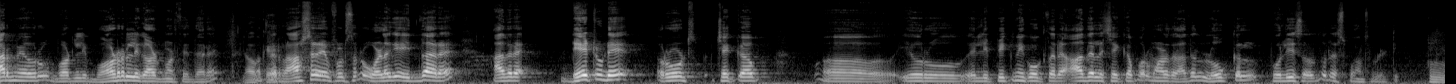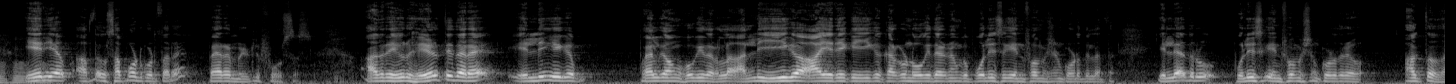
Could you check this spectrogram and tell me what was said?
ಆರ್ಮಿಯವರು ಬಾರ್ಡರ್ಲಿ ಬಾರ್ಡ್ರಲ್ಲಿ ಗಾರ್ಡ್ ಮಾಡ್ತಿದ್ದಾರೆ. ಮತ್ತು ರಾಷ್ಟ್ರ ರೈಫಲ್ಸರು ಒಳಗೆ ಇದ್ದಾರೆ. ಆದರೆ day to day roads checkup ಇವರು ಎಲ್ಲಿ ಪಿಕ್ನಿಕ್ ಹೋಗ್ತಾರೆ ಅದೆಲ್ಲ ಚೆಕಪ್ ಅವ್ರು ಮಾಡ್ತಾರೆ. ಅದರಲ್ಲಿ ಲೋಕಲ್ ಪೊಲೀಸ್ ಅವ್ರದ್ದು ರೆಸ್ಪಾನ್ಸಿಬಿಲಿಟಿ ಏರಿಯಾ ಅಥವಾ ಸಪೋರ್ಟ್ ಕೊಡ್ತಾರೆ ಪ್ಯಾರಾಮಿಲಿಟರಿ ಫೋರ್ಸಸ್ ಆದರೆ ಇವರು ಹೇಳ್ತಿದ್ದಾರೆ ಎಲ್ಲಿಗೆ ಈಗ ಪಹಲ್ಗಾಮ್ ಹೋಗಿದಾರಲ್ಲ ಅಲ್ಲಿ ಈಗ ಆ ಏರಿಯಾಗೆ ಈಗ ಕರ್ಕೊಂಡು ಹೋಗಿದ್ದಾರೆ ನಮಗೆ ಪೊಲೀಸಿಗೆ ಇನ್ಫಾರ್ಮೇಷನ್ ಕೊಡೋದಿಲ್ಲ ಅಂತ. ಎಲ್ಲಾದರೂ ಪೊಲೀಸ್ಗೆ ಇನ್ಫಾರ್ಮೇಷನ್ ಕೊಡಿದ್ರೆ ಆಗ್ತದ?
